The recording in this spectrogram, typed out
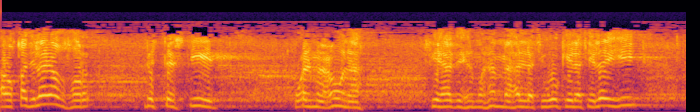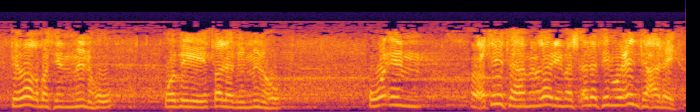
أو قد لا يظهر بالتسديد والمعونة في هذه المهمة التي وكلت إليه برغبة منه وبطلب منه. وإن أعطيتها من غير مسألة أعنت عليها.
